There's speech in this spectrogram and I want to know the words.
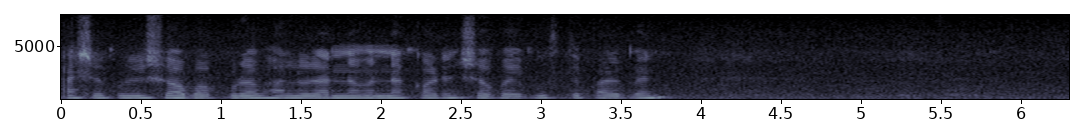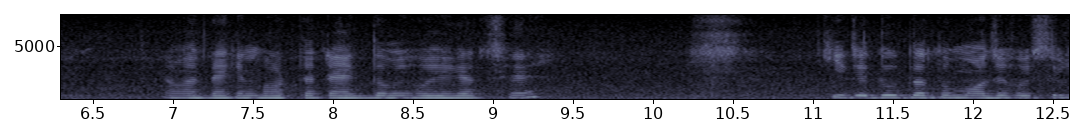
আশা করি সব আপুরা ভালো রান্নাবান্না করেন, সবাই বুঝতে পারবেন। আমার দেখেন ভর্তাটা একদমই হয়ে গেছে। কি যে দুর্দান্ত মজা হয়েছিল,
